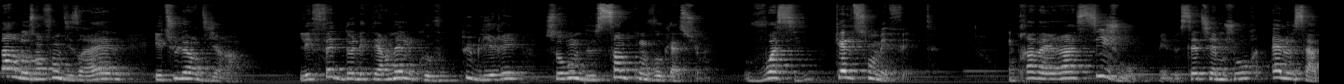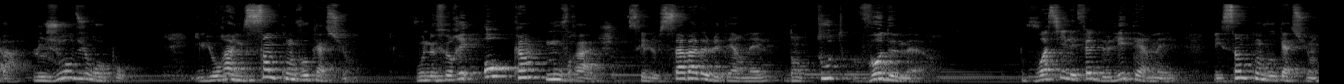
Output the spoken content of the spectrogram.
Parle aux enfants d'Israël et tu leur diras Les fêtes de l'Éternel que vous publierez seront de saintes convocations. Voici quelles sont mes fêtes. On travaillera six jours, mais le septième jour est le sabbat, le jour du repos. Il y aura une sainte convocation. Vous ne ferez aucun ouvrage. C'est le sabbat de l'Éternel dans toutes vos demeures. Voici les fêtes de l'Éternel, les saintes convocations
